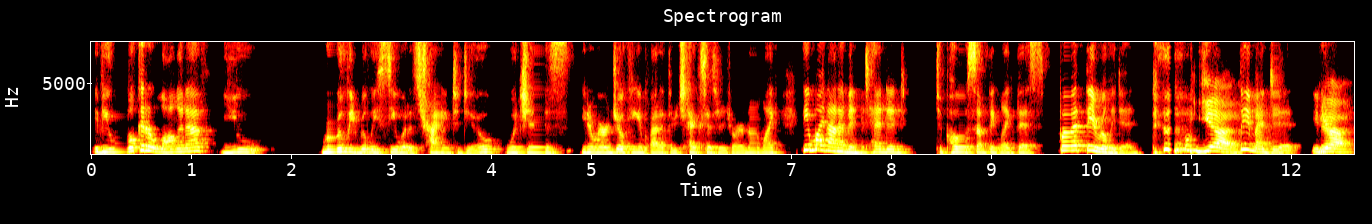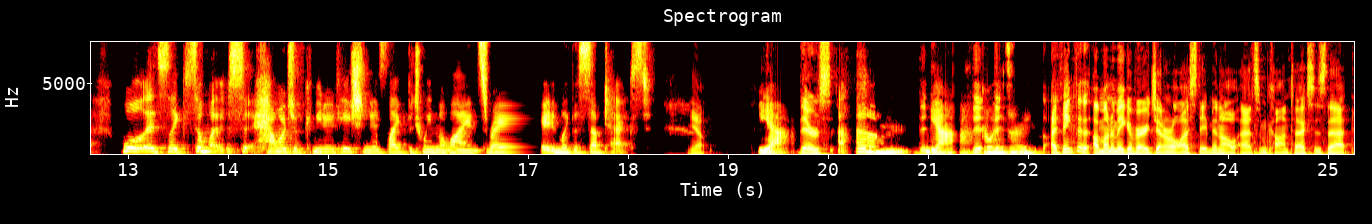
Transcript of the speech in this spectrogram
if you look at it long enough, you really, really see what it's trying to do, which is, you know, we were joking about it through text yesterday, Jordan. I'm like, they might not have intended to post something like this, but they really did. yeah. they meant it. You know? Yeah. Well, it's like so much, how much of communication is like between the lines, right? And like the subtext. Yeah yeah there's um the, yeah the, go ahead sorry i think that i'm going to make a very generalized statement i'll add some context is that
